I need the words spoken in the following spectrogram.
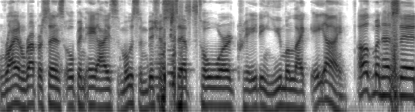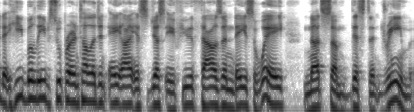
Orion represents OpenAI's most ambitious step toward creating human-like AI. Altman has said he believes superintelligent AI is just a few thousand days away, not some distant dream.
